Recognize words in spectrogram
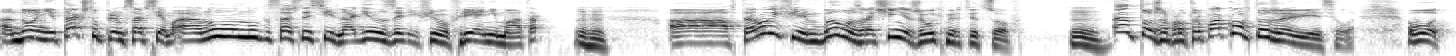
Но не так, что прям совсем, а ну, ну достаточно сильно. Один из этих фильмов «Реаниматор». А второй фильм был «Возвращение живых мертвецов». А, тоже про трупаков, тоже весело. Вот.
